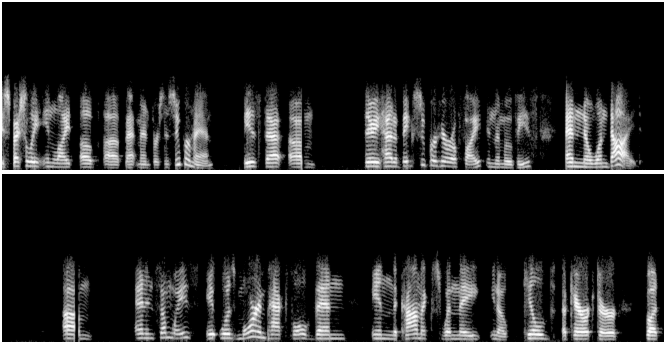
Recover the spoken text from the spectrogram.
especially in light of uh, Batman versus Superman, is that um, they had a big superhero fight in the movies and no one died. Um, and in some ways, it was more impactful than in the comics when they, you know, killed a character, but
